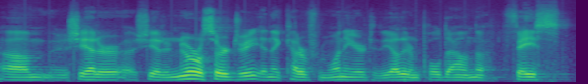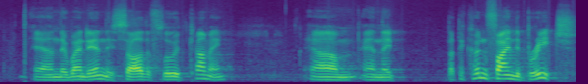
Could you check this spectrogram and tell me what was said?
um, she, had her, she had a neurosurgery, and they cut her from one ear to the other and pulled down the face. And they went in, they saw the fluid coming, um, and they, but they couldn't find the breach.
